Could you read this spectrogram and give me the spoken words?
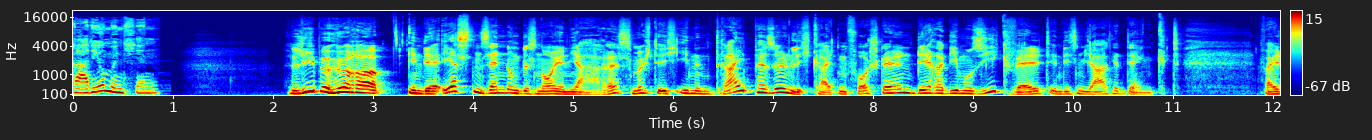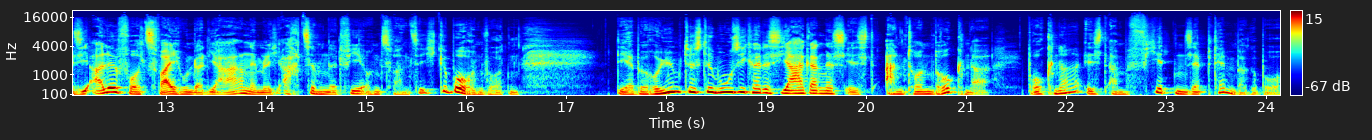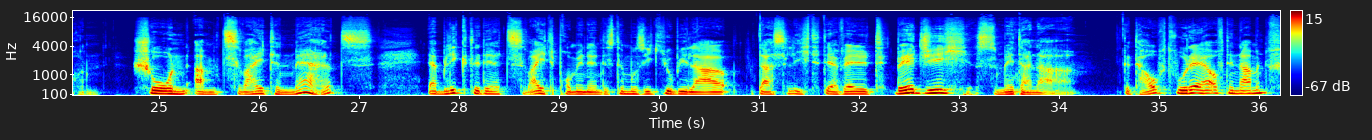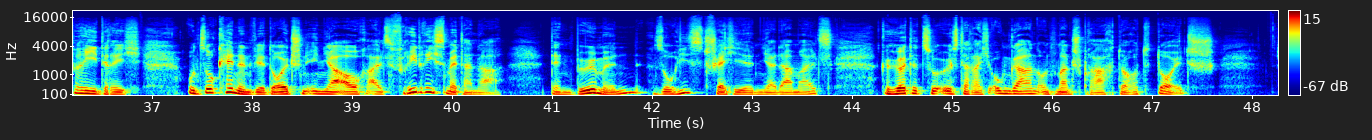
Radio München. Liebe Hörer, in der ersten Sendung des neuen Jahres möchte ich Ihnen drei Persönlichkeiten vorstellen, derer die Musikwelt in diesem Jahr gedenkt, weil sie alle vor 200 Jahren, nämlich 1824, geboren wurden. Der berühmteste Musiker des Jahrganges ist Anton Bruckner. Bruckner ist am 4. September geboren. Schon am 2. März erblickte der zweitprominenteste Musikjubilar das Licht der Welt, Bedřich Smetana. Getauft wurde er auf den Namen Friedrich, und so kennen wir Deutschen ihn ja auch als Friedrich Smetana. Denn Böhmen, so hieß Tschechien ja damals, gehörte zu Österreich-Ungarn und man sprach dort Deutsch.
